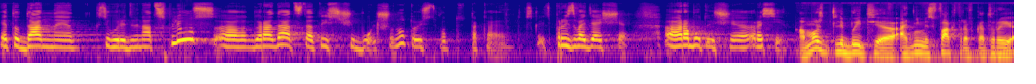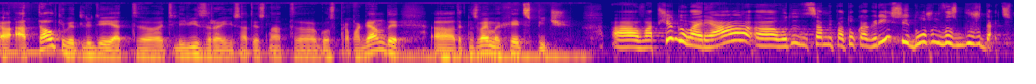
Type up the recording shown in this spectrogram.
Это данные категории 12+, э, города от 100 тысяч и больше. Ну, то есть вот такая, так сказать, производящая, э, работающая Россия. А может ли быть э, одним из факторов, который а, отталкивает людей от телевизора и, соответственно, от госпропаганды, так называемый hate speech? А, вообще говоря, вот этот самый поток агрессии должен возбуждать.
